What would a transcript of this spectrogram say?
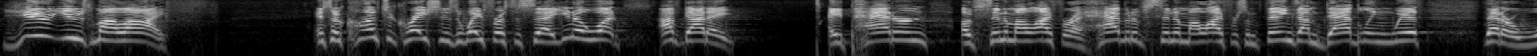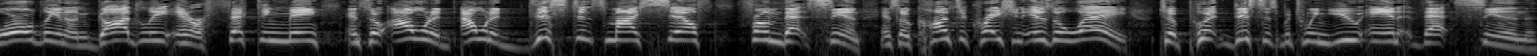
you use my life. And so consecration is a way for us to say, you know what? I've got a a pattern of sin in my life or a habit of sin in my life or some things I'm dabbling with that are worldly and ungodly and are affecting me. And so I want to I want to distance myself from that sin. And so consecration is a way to put distance between you and that sin.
